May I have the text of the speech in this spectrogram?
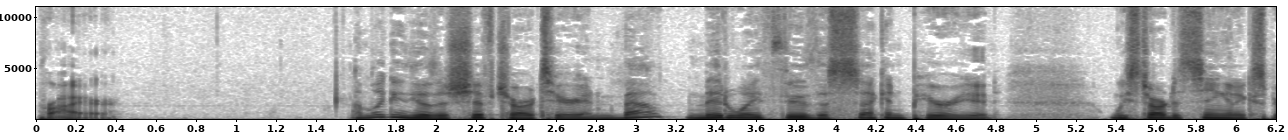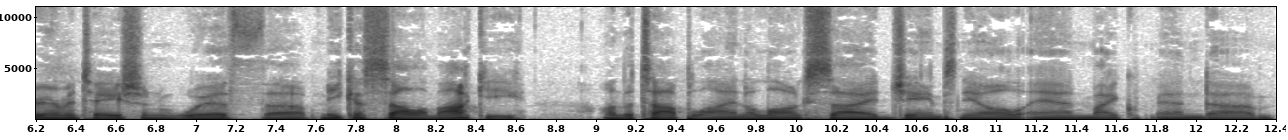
prior. I'm looking through the other shift charts here, and about midway through the second period, we started seeing an experimentation with uh, Miikka Salomaki on the top line alongside James Neal and Mike and um,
